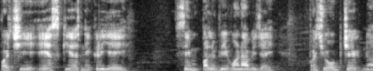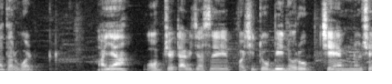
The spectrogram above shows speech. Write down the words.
પછી એસ કેસ નીકળી જાય. સિમ્પલ વી વન આવી જાય. પછી ઓબ્જેક્ટ ને અધર વર્ડ અહીંયા ઓબ્જેક્ટ આવી જશે, પછી ટુ બીનું રૂપ જેમનું છે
